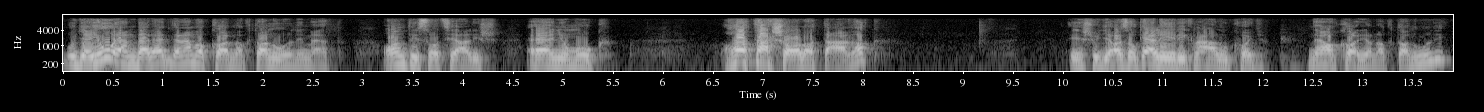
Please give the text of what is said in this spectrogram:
ugye jó emberek de nem akarnak tanulni mert antiszociális elnyomók hatása alatt állnak és ugye azok elérik náluk hogy ne akarjanak tanulni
